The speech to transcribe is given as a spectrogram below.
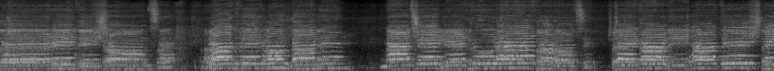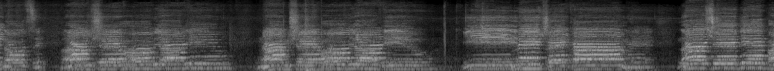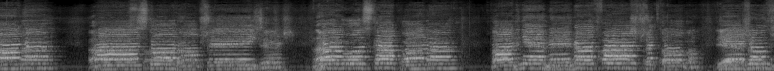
cztery tysiące lat wyglądany. Na Ciebie króle prorocy czekali, a Tyś tej nocy nam się objawił, nam się objawił. I my czekamy na głos kapłana, padniemy na twarz przed Tobą, wierząc,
